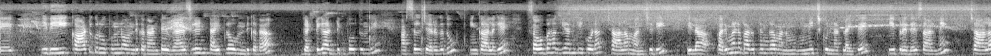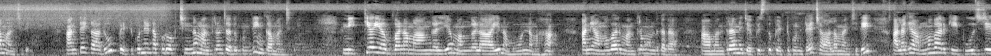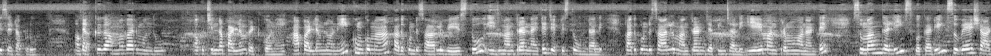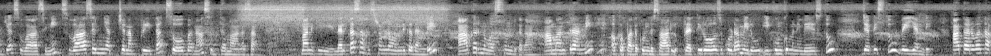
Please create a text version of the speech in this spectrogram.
అయితే ఇది కాటుకు రూపంలో ఉంది కదా అంటే వ్యాజ్లిన్ టైప్లో ఉంది కదా గట్టిగా అంటికిపోతుంది అస్సలు చెరగదు. ఇంకా అలాగే సౌభాగ్యానికి కూడా చాలా మంచిది. ఇలా పరిమళ భరితంగా మనం ఉన్నించుకున్నట్లయితే ఈ ప్రదేశాలని చాలా మంచిది. అంతేకాదు పెట్టుకునేటప్పుడు ఒక చిన్న మంత్రం చదువుకుంటే ఇంకా మంచిది. నిత్య యవ్వన మాంగళ్య మంగళాయ నమో నమః అని అమ్మవారి మంత్రం ఉంది కదా ఆ మంత్రాన్ని జపిస్తూ పెట్టుకుంటే చాలా మంచిది. అలాగే అమ్మవారికి పూజ చేసేటప్పుడు చక్కగా అమ్మవారి ముందు ఒక చిన్న పళ్ళెం పెట్టుకొని ఆ పళ్ళెంలోని కుంకుమ పదకొండు సార్లు వేస్తూ ఈ మంత్రాన్ని అయితే జపిస్తూ ఉండాలి. పదకొండు సార్లు మంత్రాన్ని జపించాలి. ఏ మంత్రము అని అంటే సుమంగళి సుకరి సువేషాఢ్య సువాసిని సువాసిన్యర్చన ప్రీత శోభన శుద్ధమానస మనకి లలిత సహస్రంలో ఉంది కదండి. ఆఖరిన వస్తుంది కదా. ఆ మంత్రాన్ని ఒక పదకొండు సార్లు ప్రతిరోజు కూడా మీరు ఈ కుంకుమని వేస్తూ జపిస్తూ వేయండి. ఆ తర్వాత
